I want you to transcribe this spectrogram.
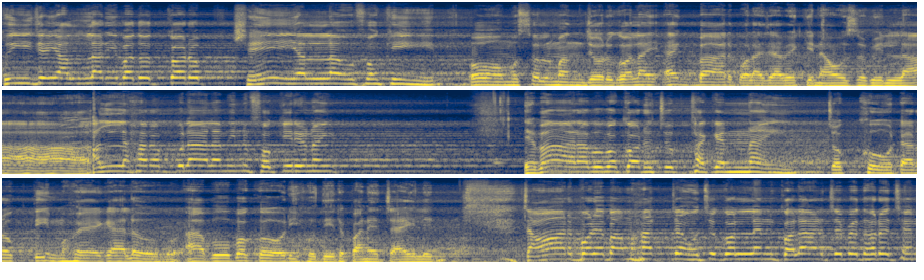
তুই যে আল্লাহর ইবাদত কর, সেই আল্লাহ ফকির। ও মুসলমান, জোর গলায় একবার বলা যাবে কিনা ওজবিল্লাহ আল্লাহ রব্বুল আলমিন ফকির নয় এবার আবু বকর চুপ থাকেন নাই। চক্ষুটা রক্তিম হয়ে গেল। আবু বকর ইহুদির পানে চাইলেন। চাওয়ার পরে বাম হাতটা উঁচু করলেন, কলার চেপে ধরেছেন।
